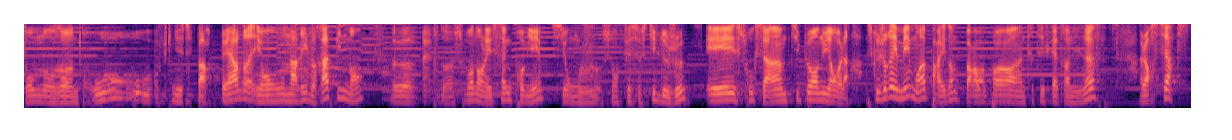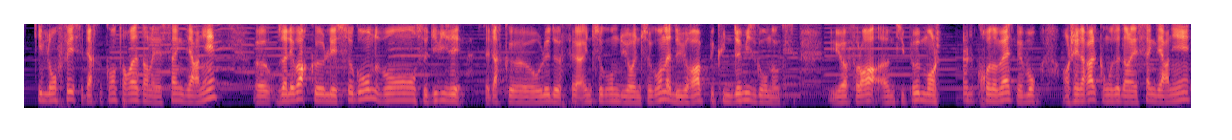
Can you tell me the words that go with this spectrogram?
tombent dans un trou ou finissent par perdre, et on arrive rapidement, euh, souvent dans les 5 premiers, si on, fait ce style de jeu, et je trouve que c'est un petit peu ennuyant. Voilà. Ce que j'aurais aimé, moi, par exemple, par rapport à un Tetris 99, alors certes, ils l'ont fait, c'est-à-dire que quand on reste dans les 5 derniers, euh, vous allez voir que les secondes vont se diviser. C'est-à-dire qu'au lieu de faire une seconde dure une seconde, elle ne durera plus qu'une demi-seconde. Donc il va falloir un petit peu manger le chronomètre, mais bon, en général, quand vous êtes dans les 5 derniers,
